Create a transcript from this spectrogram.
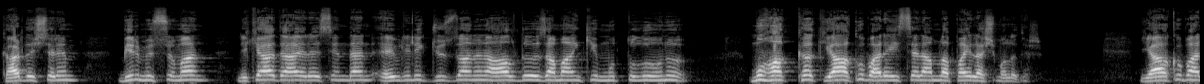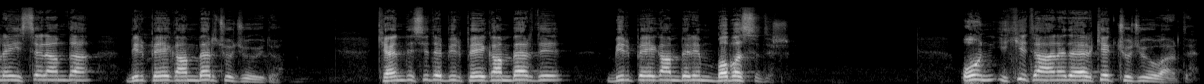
Kardeşlerim, bir Müslüman nikah dairesinden evlilik cüzdanını aldığı zamanki mutluluğunu muhakkak Yakup aleyhisselamla paylaşmalıdır. Yakup aleyhisselam da bir peygamber çocuğuydu. Kendisi de bir peygamberdi, bir peygamberin babasıdır. 12 tane de erkek çocuğu vardı.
